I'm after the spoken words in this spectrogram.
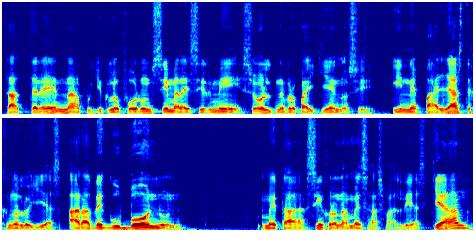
τα τρένα που κυκλοφορούν σήμερα οι σειρμοί σε όλη την Ευρωπαϊκή Ένωση είναι παλιάς τεχνολογίας, άρα δεν κουμπώνουν με τα σύγχρονα μέσα ασφαλείας. Και αν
